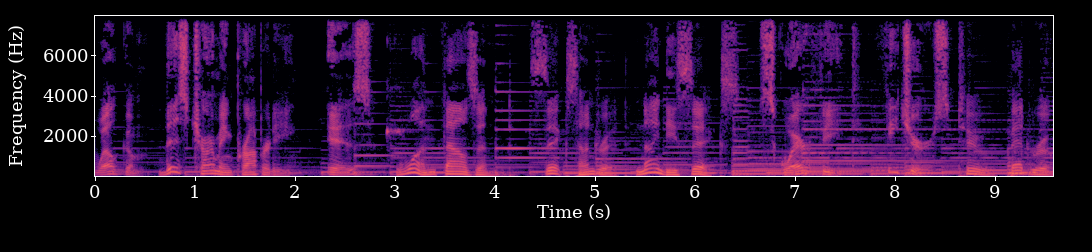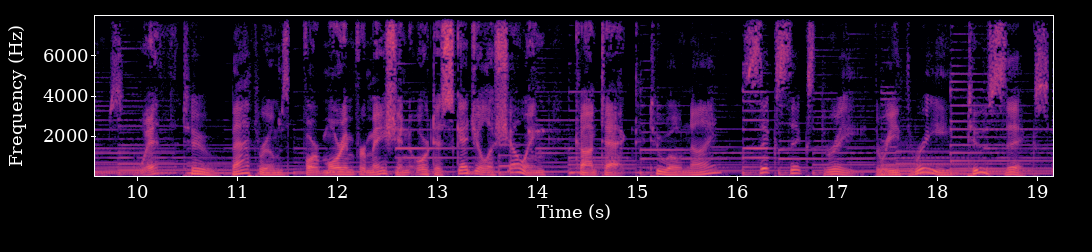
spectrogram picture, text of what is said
Welcome. This charming property is 1,696 square feet. Features two bedrooms with two bathrooms For more information or to schedule a showing, contact 209 663 3326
